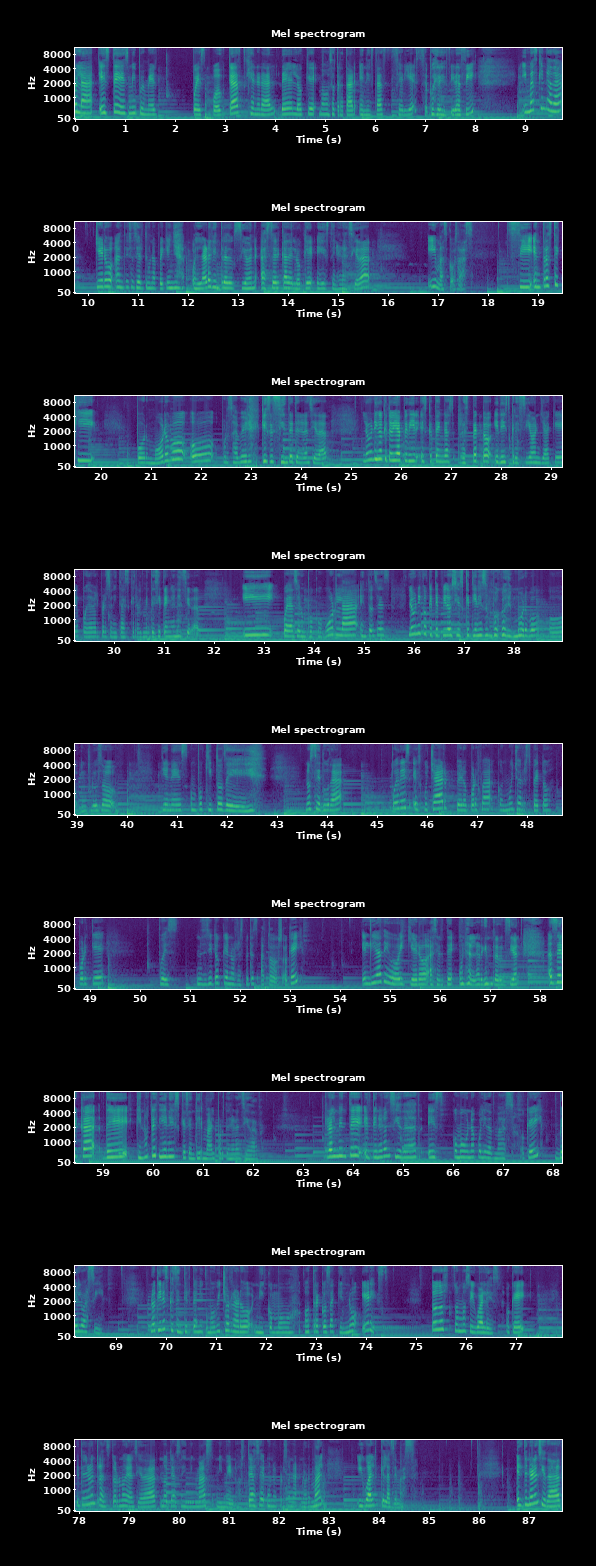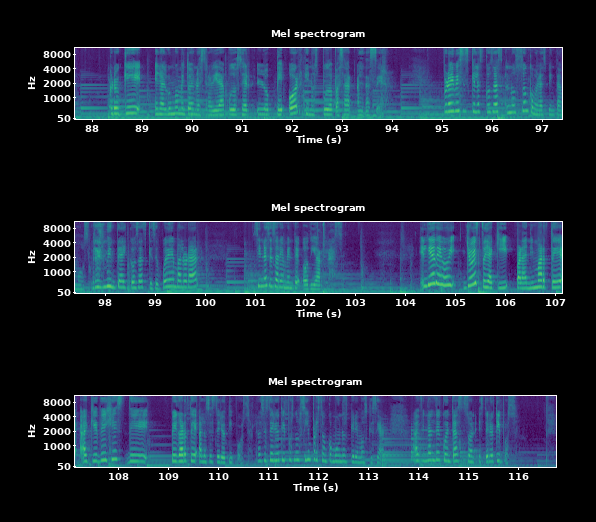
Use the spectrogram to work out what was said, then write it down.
Hola, este es mi primer pues podcast general de lo que vamos a tratar en estas series, se puede decir así. Y más que nada, quiero antes hacerte una pequeña o larga introducción acerca de lo que es tener ansiedad y más cosas. Si entraste aquí por morbo o por saber qué se siente tener ansiedad, lo único que te voy a pedir es que tengas respeto y discreción, ya que puede haber personitas que realmente sí tengan ansiedad y puede hacer un poco burla. Entonces, lo único que te pido si es que tienes un poco de morbo o incluso tienes un poquito de, no sé, duda, puedes escuchar, pero porfa con mucho respeto, porque pues necesito que nos respetes a todos, ¿ok? El día de hoy quiero hacerte una larga introducción acerca de que no te tienes que sentir mal por tener ansiedad. Realmente el tener ansiedad es como una cualidad más, ¿ok? Velo así. No tienes que sentirte ni como bicho raro ni como otra cosa que no eres. Todos somos iguales, ¿ok? El tener un trastorno de ansiedad no te hace ni más ni menos, te hace una persona normal igual que las demás. El tener ansiedad creo que en algún momento de nuestra vida pudo ser lo peor que nos pudo pasar al nacer. Pero hay veces que las cosas no son como las pintamos. Realmente hay cosas que se pueden valorar sin necesariamente odiarlas. El día de hoy yo estoy aquí para animarte a que dejes de pegarte a los estereotipos. Los estereotipos no siempre son como unos queremos que sean. Al final de cuentas son estereotipos.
